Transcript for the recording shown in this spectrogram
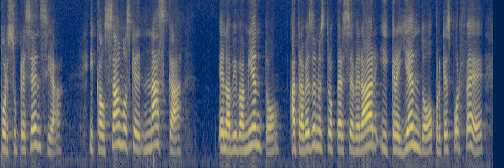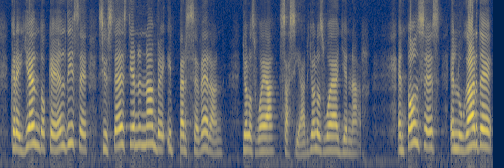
por su presencia, y causamos que nazca el avivamiento a través de nuestro perseverar y creyendo, porque es por fe, creyendo que Él dice, si ustedes tienen hambre y perseveran, yo los voy a saciar, yo los voy a llenar. Entonces, en lugar de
